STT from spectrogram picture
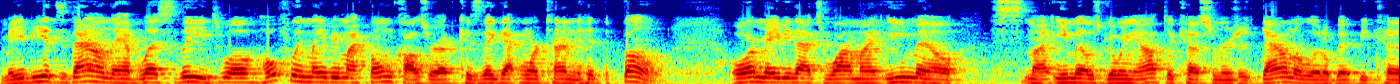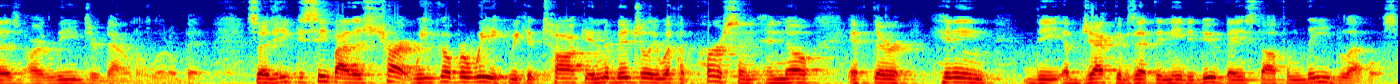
maybe it's down, they have less leads. Well, hopefully maybe my phone calls are up because they got more time to hit the phone. Or maybe that's why my email my emails going out to customers is down a little bit because our leads are down a little bit. So as you can see by this chart, week over week, we could talk individually with a person and know if they're hitting the objectives that they need to do based off of lead levels.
